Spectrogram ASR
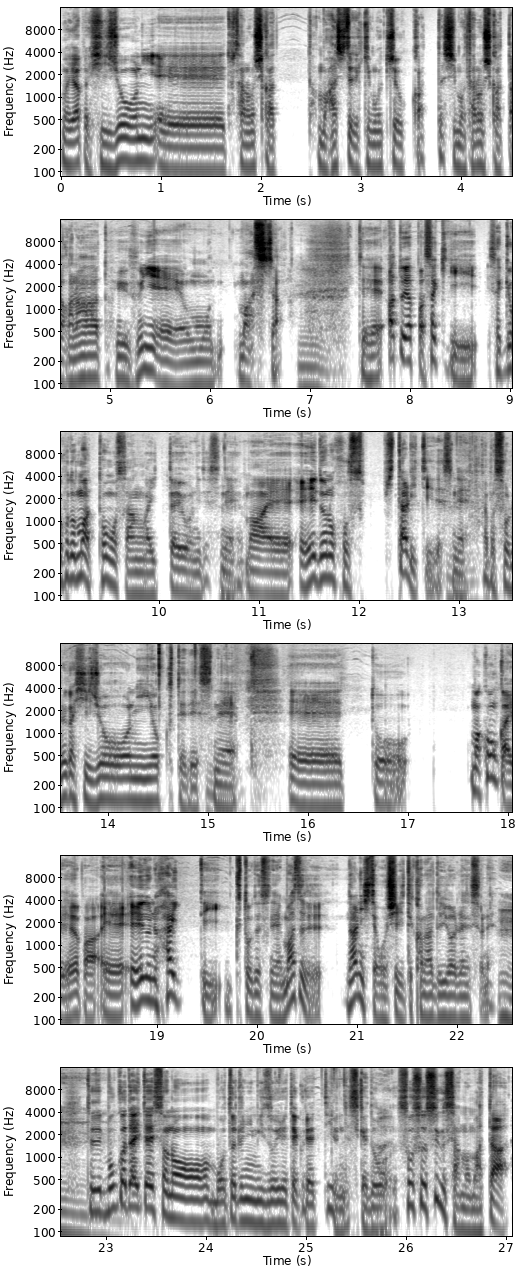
まあ、やっぱり非常に、えーと、楽しかった。まあ、走ってて気持ちよかったし、まあ、楽しかったかなというふうに、えー思いました。で、あとやっぱさっき、先ほどまあ、ともさんが言ったようにですね、まあ、えーエイドのホスピタリティですね。やっぱそれが非常に良くてですね、えーっと、まあ、今回でやっぱ、えーエイドに入っていくとですね、まず何してほしいって必ず言われるんですよね。うん。で僕は大体そのボトルに水を入れてくれって言うんですけど、はい。そうするとすぐさままた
